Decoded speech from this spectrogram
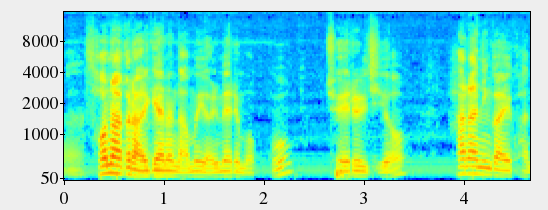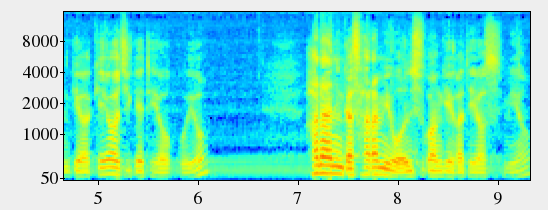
어, 선악을 알게 하는 나무의 열매를 먹고 죄를 지어 하나님과의 관계가 깨어지게 되었고요. 하나님과 사람이 원수 관계가 되었으며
